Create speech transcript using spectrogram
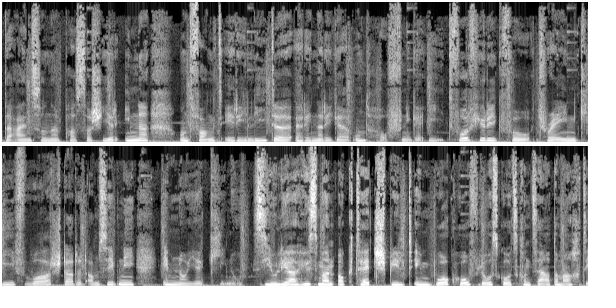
der einzelnen PassagierInnen und fängt ihre Leiden, Erinnerungen und Hoffnungen ein. Die Vorführung von Train Kiev War startet am 7. im neuen Kino. Julia Hüsmann Oktett spielt im Burghof Los geht's Konzert am 8.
